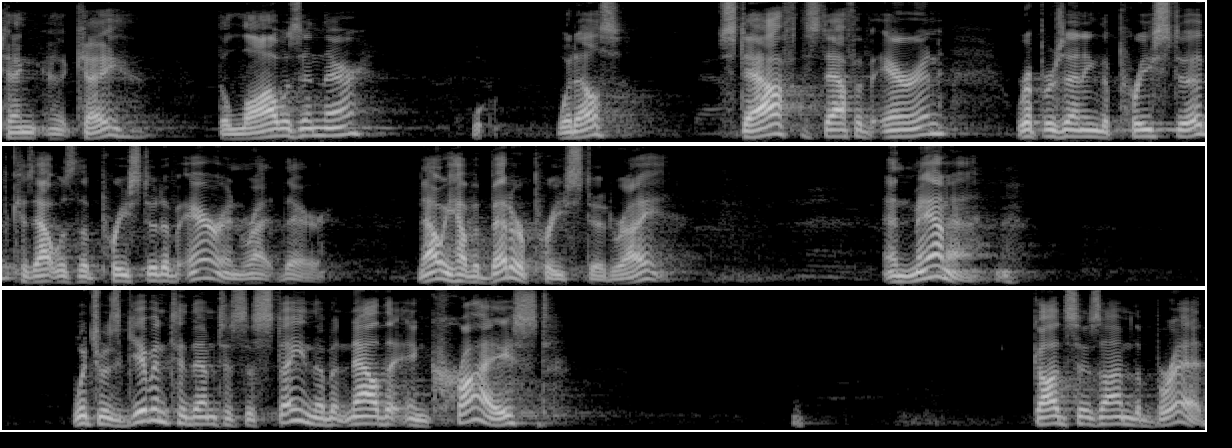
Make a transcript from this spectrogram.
Ten, okay. The law was in there. What else? Staff, the staff of Aaron, representing the priesthood, because that was the priesthood of Aaron right there. Now we have a better priesthood, right? and manna, which was given to them to sustain them. But now that in Christ, God says, I'm the bread,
